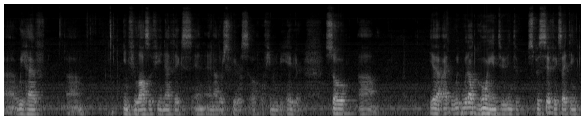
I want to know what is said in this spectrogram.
uh, we have um, in philosophy and ethics and, and other spheres of, of human behavior. So, um, yeah, without going into, into specifics, I think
